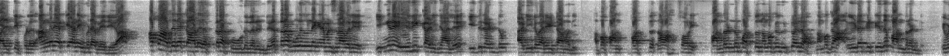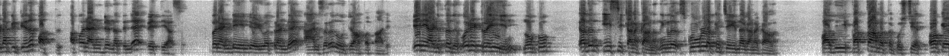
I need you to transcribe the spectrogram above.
മൾട്ടിപ്പിൾ അങ്ങനെയൊക്കെയാണ് ഇവിടെ വരിക. അപ്പൊ അതിനേക്കാൾ എത്ര കൂടുതലുണ്ട്? എത്ര കൂടുതലുണ്ട് എങ്ങനെ മനസ്സിലാവൽ? ഇങ്ങനെ എഴുതി കഴിഞ്ഞാൽ ഇത് രണ്ടും അടിയിൽ വരയിട്ടാ മതി. അപ്പൊ പത്ത് സോറി പന്ത്രണ്ടും പത്തും നമുക്ക് കിട്ടുമല്ലോ. നമുക്ക് ഇവിടെ കിട്ടിയത് പന്ത്രണ്ട് ഇവിടെ കിട്ടിയത് പത്ത്. അപ്പൊ രണ്ടെണ്ണത്തിന്റെ വ്യത്യാസം. അപ്പൊ രണ്ട് ഇന്റു എഴുപത്തിരണ്ട് ആൻസർ നൂറ്റി നാൽപ്പത്തിനാല് ഇനി അടുത്തത് ഒരു ട്രെയിൻ നോക്കൂ അത് ഈസി കണക്കാണ്. നിങ്ങൾ സ്കൂളിലൊക്കെ ചെയ്യുന്ന കണക്കാണ്. പതി പത്താമത്തെ ക്വസ്റ്റ്യൻ ഓക്കെ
